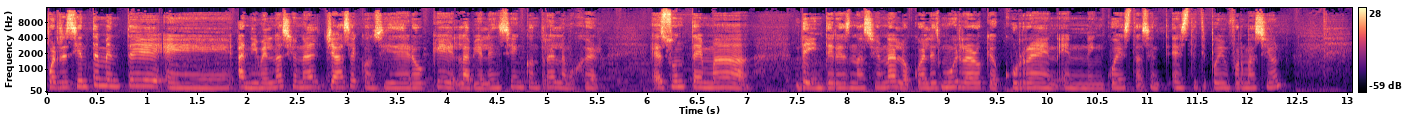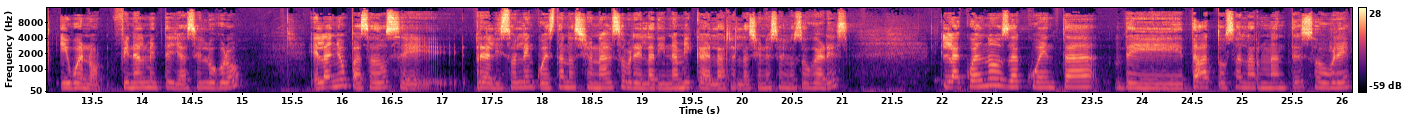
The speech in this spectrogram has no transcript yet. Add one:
pues recientemente eh, a nivel nacional ya se consideró que la violencia en contra de la mujer es un tema de interés nacional, lo cual es muy raro que ocurra en, en encuestas, en este tipo de información. Y bueno, finalmente ya se logró. El año pasado se realizó la encuesta nacional sobre la dinámica de las relaciones en los hogares, la cual nos da cuenta de datos alarmantes sobre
